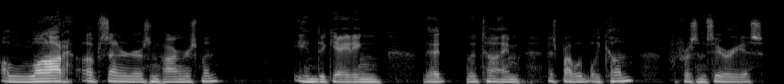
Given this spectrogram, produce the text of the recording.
a lot of senators and congressmen indicating that the time has probably come for some serious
